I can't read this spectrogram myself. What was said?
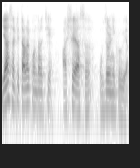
यासाठी तारक मंत्राची आशय असं उजळणी करूया.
